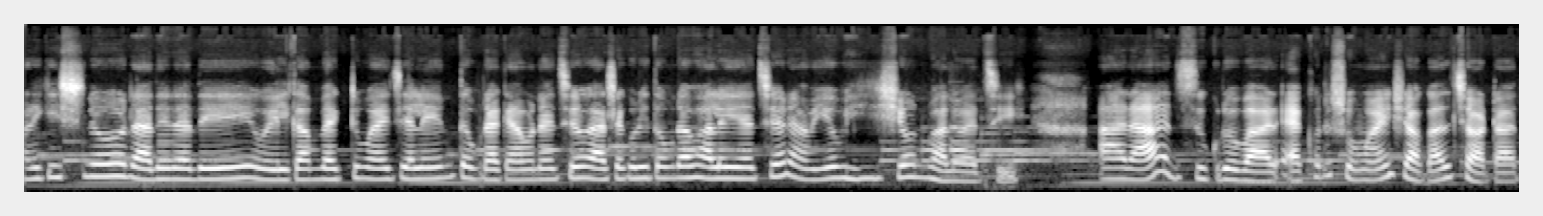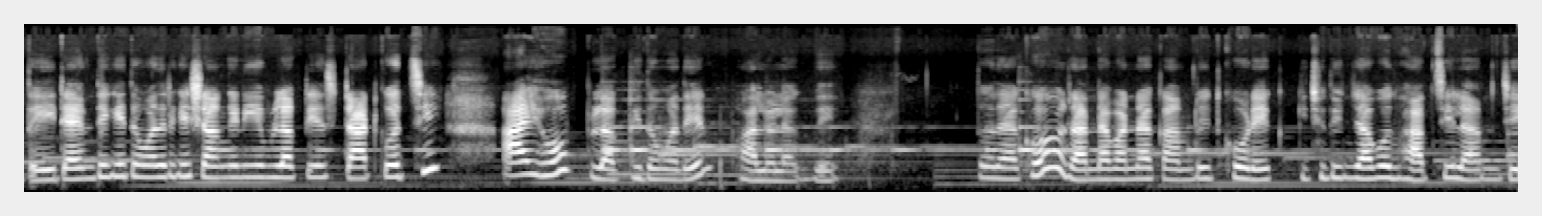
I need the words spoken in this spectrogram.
Hare Krishna, Radhe Radhe welcome back to my channel তোমরা কেমন আছো? আশা করি তোমরা ভালোই আছো আর আমিও ভীষণ ভালো আছি। আর আজ শুক্রবার, এখন সময় সকাল ছটা, তো এই টাইম থেকে তোমাদেরকে সঙ্গে নিয়ে ব্লগটি স্টার্ট করছি। আই হোপ ব্লগটি তোমাদের ভালো লাগবে। তো দেখো রান্না বান্না কমপ্লিট করে কিছুদিন যাবৎ ভাবছিলাম যে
